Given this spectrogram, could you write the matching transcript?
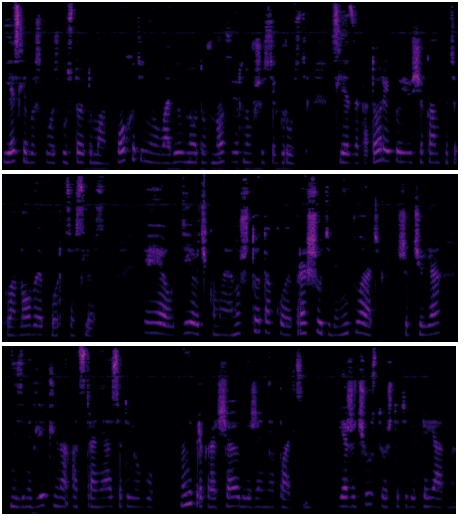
если бы сквозь густой туман похоти не уловил ноту вновь вернувшейся грусти, вслед за которой по ее щекам потекла новая порция слез. «Эл, девочка моя, ну что такое? Прошу тебя, не плачь!» — шепчу я, незамедлительно отстраняясь от ее губ, но не прекращаю движения пальцами. «Я же чувствую, что тебе приятно».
